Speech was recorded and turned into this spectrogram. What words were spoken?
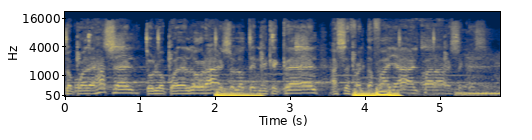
lo puedes hacer, tú lo puedes lograr, solo tienes que creer, hace falta fallar para verse crecer.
